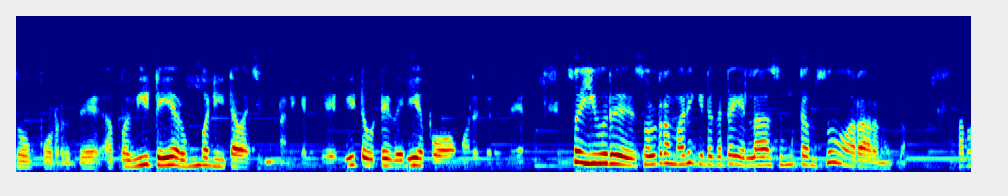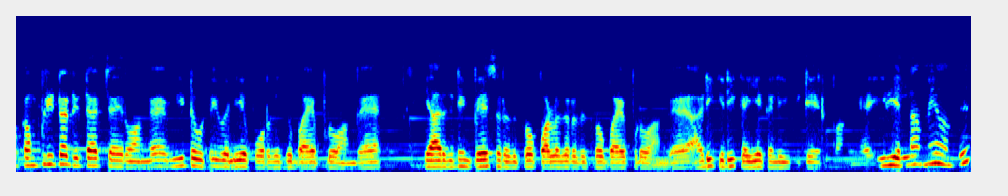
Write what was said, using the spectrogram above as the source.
சோப் போடுறது. அப்ப வீட்டையே ரொம்ப நீட்டா வச்சுக்கணும்னு நினைக்கிறது. வீட்டை விட்டு வெளியே போகாம இருக்கிறது. சோ இவரு சொல்ற மாதிரி கிட்டத்தட்ட எல்லா சிம்டம்ஸும் வர ஆரம்பிக்கும். அப்போ கம்ப்ளீட்டா டிட்டாச் ஆயிடுவாங்க வீட்டை விட்டு வெளியே போறதுக்கு பயப்படுவாங்க. யாருக்கிட்டையும் பேசுறதுக்கோ பழகுறதுக்கோ பயப்படுவாங்க. அடிக்கடி கையை கழுவிக்கிட்டே இருப்பாங்க. இது எல்லாமே வந்து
